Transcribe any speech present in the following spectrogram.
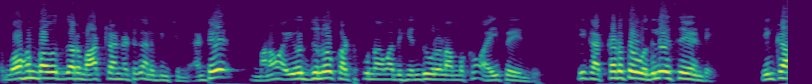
మోహన్ భాగవత్ గారు మాట్లాడినట్టుగా అనిపించింది. అంటే మనం అయోధ్యలో కట్టుకున్నాం అది హిందువుల నమ్మకం అయిపోయింది. ఇక అక్కడతో వదిలేసేయండి. ఇంకా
